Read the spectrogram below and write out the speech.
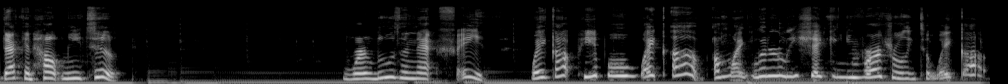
that can help me too. We're losing that faith. Wake up, people. Wake up. I'm like literally shaking you virtually to wake up.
